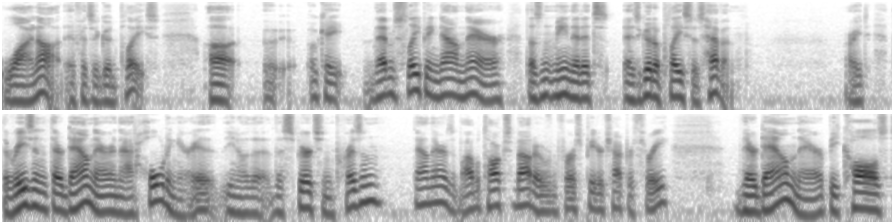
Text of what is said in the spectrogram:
Why not? If it's a good place. Uh, okay, them sleeping down there doesn't mean that it's as good a place as heaven. Right? The reason that they're down there in that holding area, you know, the, the spirits in prison down there, as the Bible talks about over in 1 Peter chapter 3, they're down there because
